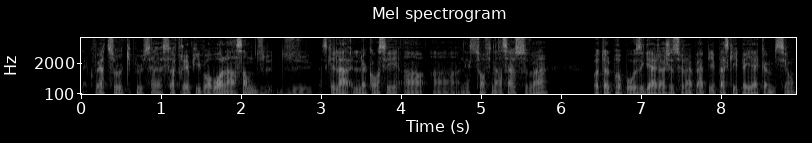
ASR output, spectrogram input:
la couverture qui peut s'offrir, puis il va voir l'ensemble du, du- Parce que la- le conseiller en, en institution financière, souvent, va te le proposer garoché sur un papier parce qu'il est payé à commission.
